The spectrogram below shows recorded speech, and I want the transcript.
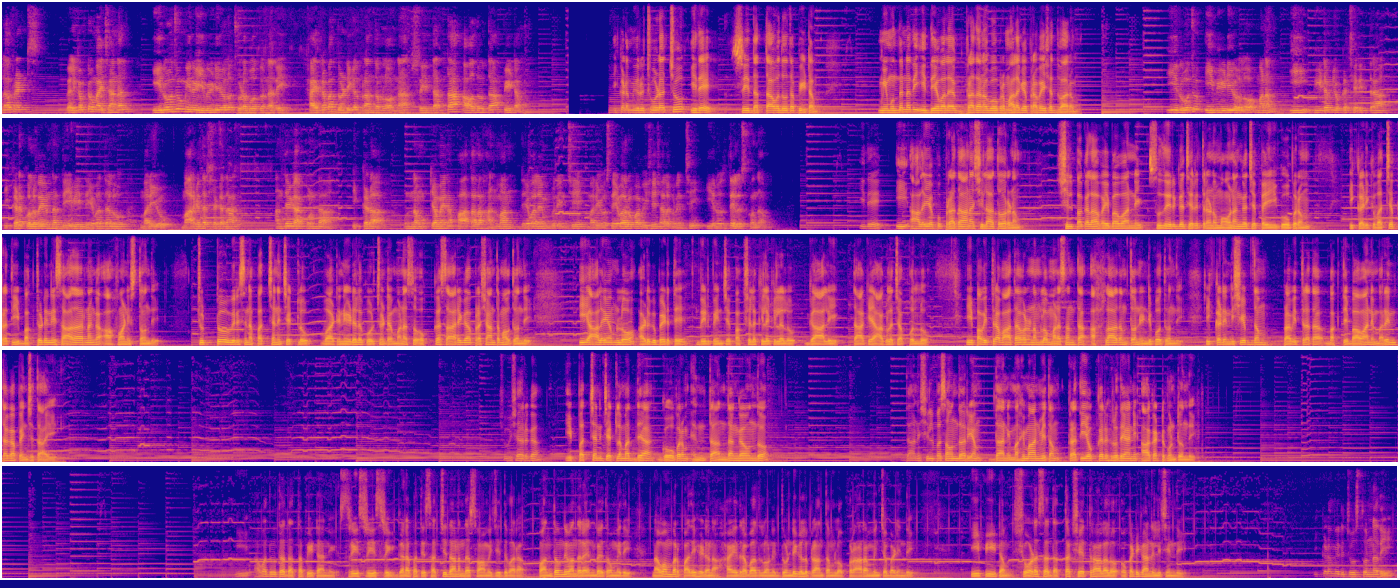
Hello friends welcome to my channel ఈ రోజు మీరు ఈ వీడియోలో చూడబోతున్నది హైదరాబాద్ దొండిగల్ ప్రాంతంలో ఉన్న శ్రీ దత్త అవధూత పీఠం. ఇక్కడ మీరు చూడొచ్చు ఇదే శ్రీ దత్తావధూత పీఠం. మీ ముందున్నది ఈ దేవాలయ ప్రధాన గోపురం అలాగే ప్రవేశ ద్వారం. ఈరోజు ఈ వీడియోలో మనం ఈ పీఠం యొక్క చరిత్ర ఇక్కడ కొలువై ఉన్న దేవి దేవతలు మరియు మార్గదర్శకత అంతేకాకుండా ఇక్కడ ఉన్న ముఖ్యమైన పాతాల హనుమాన్ దేవాలయం గురించి మరియు సేవారూప విశేషాల గురించి ఈరోజు తెలుసుకుందాం. ఇదే ఈ ఆలయపు ప్రధాన శిలాతోరణం. శిల్పకళా వైభవాన్ని సుదీర్ఘ చరిత్రను మౌనంగా చెప్పే ఈ గోపురం ఇక్కడికి వచ్చే ప్రతి భక్తుడిని సాధారణంగా ఆహ్వానిస్తోంది. చుట్టూ విరిసిన పచ్చని చెట్లు వాటి నీడలో కూర్చుంటే మనసు ఒక్కసారిగా ప్రశాంతమవుతుంది. ఈ ఆలయంలో అడుగు పెడితే వినిపించే పక్షుల కిలకిలలు గాలి తాకే ఆకుల చప్పుళ్ళు ఈ పవిత్ర వాతావరణంలో మనసంతా ఆహ్లాదంతో నిండిపోతుంది. ఇక్కడి నిశ్శబ్దం పవిత్రత భక్తి భావాన్ని మరింతగా పెంచుతాయి. చూశారుగా? ఈ పచ్చని చెట్ల మధ్య గోపురం ఎంత అందంగా ఉందో? దాని శిల్ప సౌందర్యం దాని మహిమాన్వితం ప్రతి ఒక్కరి హృదయాన్ని ఆకట్టుకుంటుంది. అవధూత దత్తపీఠాన్ని శ్రీ శ్రీ శ్రీ గణపతి సచ్చిదానంద స్వామీజీ ద్వారా పంతొమ్మిది వందల ఎనభై తొమ్మిది నవంబర్ పదిహేడున హైదరాబాద్లోని దుండిగల్ ప్రాంతంలో ప్రారంభించబడింది. ఈ పీఠం షోడశ దత్త క్షేత్రాలలో ఒకటిగా నిలిచింది. ఇక్కడ మీరు చూస్తున్నది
